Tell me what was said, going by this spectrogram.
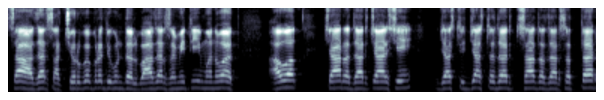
सहा हजार सातशे रुपये प्रति क्विंटल. बाजार समिती मनवत आवक चार हजार चारशे जास्तीत जास्त दर सात हजार सत्तर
